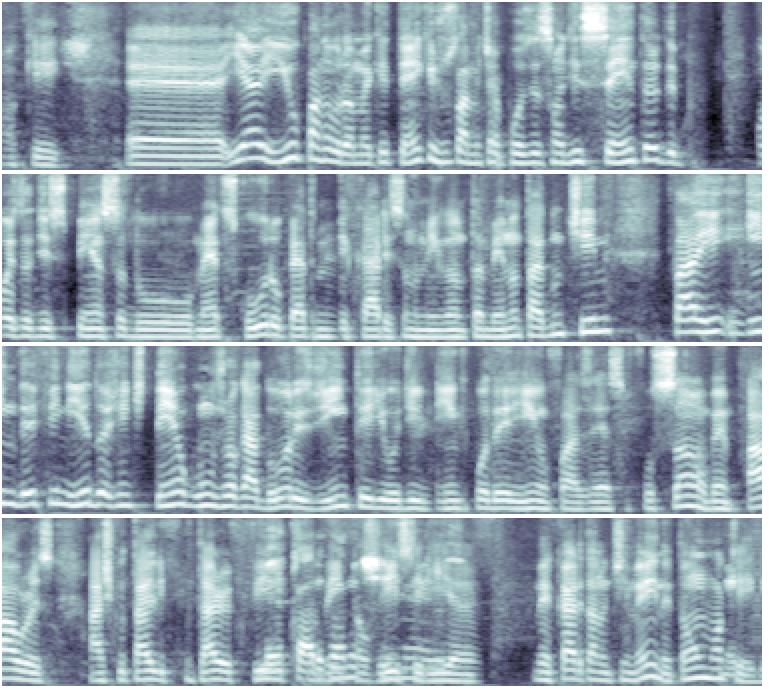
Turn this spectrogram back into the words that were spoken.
Ok. É, e aí o panorama que tem, é que justamente a posição de center, depois da dispensa do Matt Scuro, o Petro Micari, se não me engano, também não está no time, está aí indefinido. A gente tem alguns jogadores de interior de linha que poderiam fazer essa função, Ben Powers, acho que o Tyler, Tyler Phillips também tá talvez seria... O Mecari tá no time ainda? Então, ok.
